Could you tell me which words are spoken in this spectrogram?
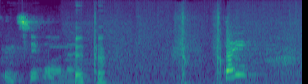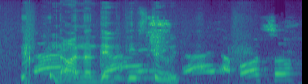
Funziona. Aspetta. Dai. Dai, No, non devi distruggere. Dai, a posto.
